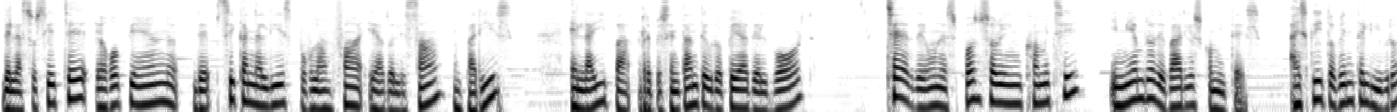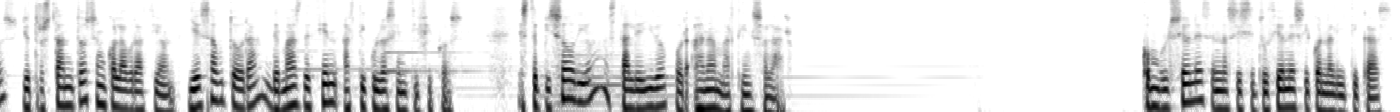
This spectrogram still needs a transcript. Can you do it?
de la Société Européenne de Psychanalyse pour l'enfant et adolescent en París en la IPA representante europea del board, chair de un sponsoring committee y miembro de varios comités. Ha escrito 20 libros y otros tantos en colaboración y es autora de más de 100 artículos científicos. Este episodio está leído por Ana Martín Solar. Convulsiones en las instituciones psicoanalíticas,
